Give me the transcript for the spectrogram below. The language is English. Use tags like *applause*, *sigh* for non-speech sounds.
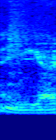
There you go.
